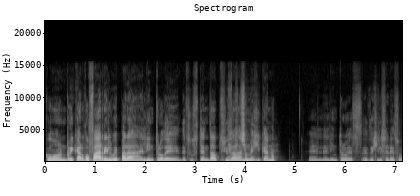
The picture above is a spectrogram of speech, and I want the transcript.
Con Ricardo Farril, güey, para el intro de, de su stand-up ciudadano mexicano. El, el intro es, es de Gil Cerezo.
